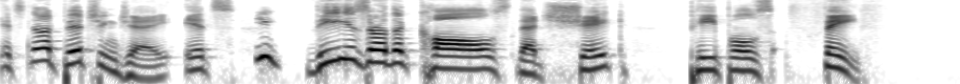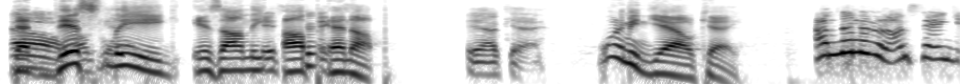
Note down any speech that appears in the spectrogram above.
It's not bitching, Jay. It's these are the calls that shake people's faith that Oh, this okay. league is on the It's up fixed. and up. Yeah, okay. What do you mean? Yeah, okay. I'm no, no, no. no, I'm saying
